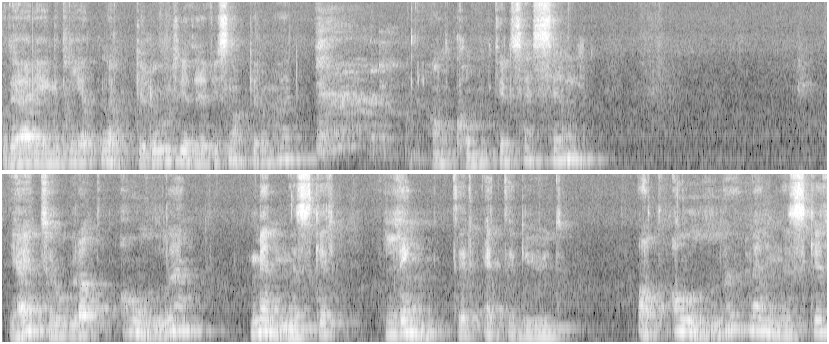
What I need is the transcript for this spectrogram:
Og det er egentlig et nøkkelord i det vi snakker om her. Han kom til seg selv. Jeg tror at alle mennesker lengter etter Gud. At alle mennesker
